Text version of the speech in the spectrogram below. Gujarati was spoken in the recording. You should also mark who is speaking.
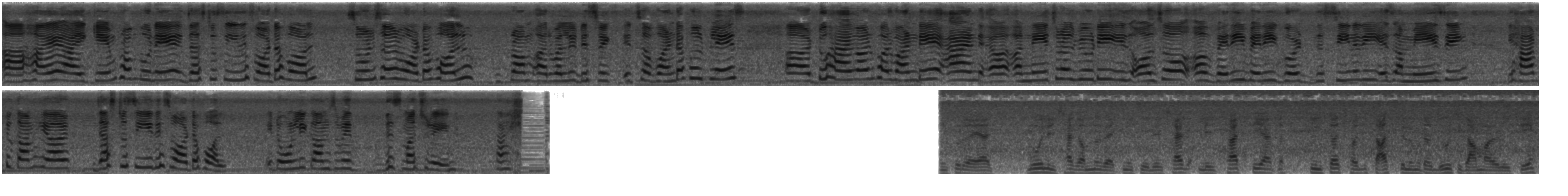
Speaker 1: Uh, hi, I came from Pune just to see this waterfall, Sunsar waterfall from Arvalli district. It's a wonderful place uh, to hang on for one day, and uh, a natural beauty is also a very very good. The scenery is amazing. You have to come here just to see this waterfall. It only comes with this much rain. Thank you.
Speaker 2: અંકુર રહ્યા હું લીછા ગામનો વતની છું. લીછા લીછાથી આટલા સુનસર છ થી સાત કિલોમીટર દૂર ગામ આવેલું છે.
